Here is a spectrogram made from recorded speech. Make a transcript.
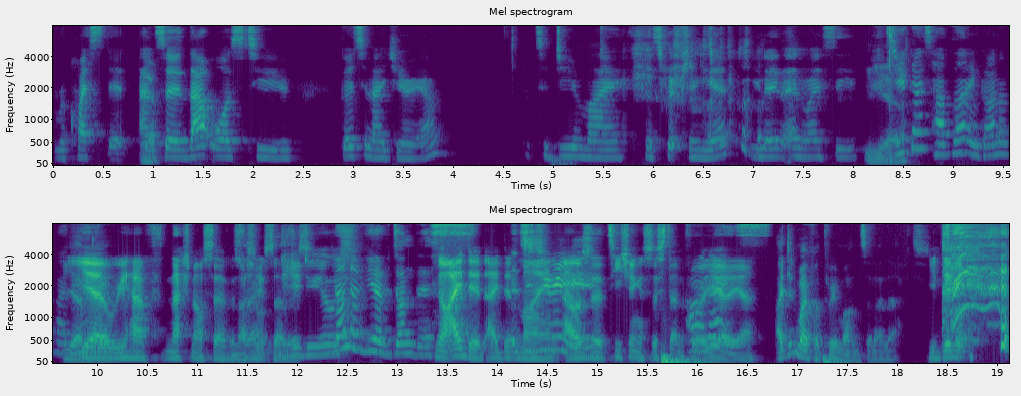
request it. And Yeah. so that was to go to Nigeria to do my conscription year. You know, the NYSC. Yeah. Do you guys have that in Ghana? Yeah, we Yeah, we have national service. National right? service. Did you do yours? None of you have done this. no, I did. I did Did you mine. I was a teaching assistant for Oh, a year. Yeah. I did mine for three months and I left. you did it.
